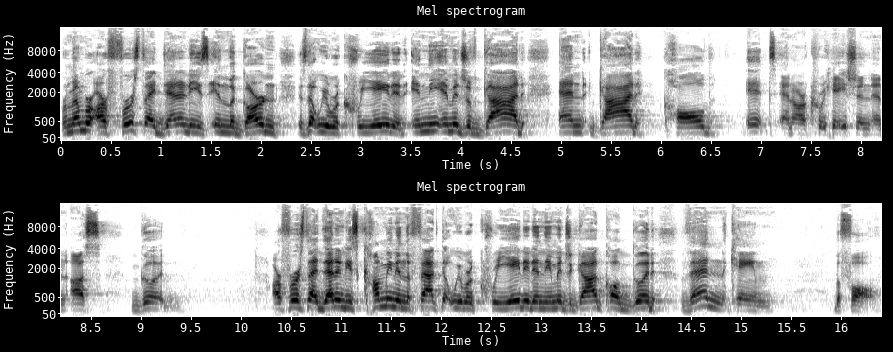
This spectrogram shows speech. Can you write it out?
Remember, our first identities in the garden is that we were created in the image of God, and God called it and our creation and us good. Our first identity is coming in the fact that we were created in the image of God called good, then came the fall.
